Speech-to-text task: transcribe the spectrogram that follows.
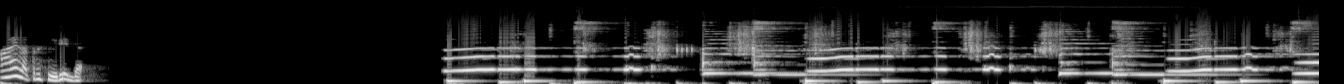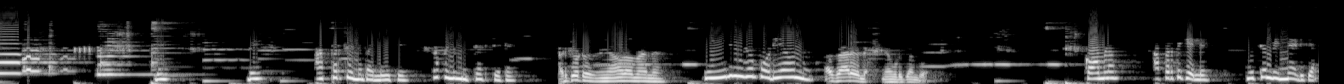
അയാൾ അത്ര ശരിയല്ല. അപ്പുറത്ത് നിന്ന് പല്ലേച്ച് ആ പെണ്ണ് മുറ്റടിച്ചോട്ടെ. അടിച്ചോട്ടെ ഞാൻ അവിടെ വന്നാ തന്നെ. നീര് മുഴുവൻ പൊടിയാവുന്നു. അത് സാരമില്ല ഞാൻ കുടിക്കാൻ പോവാം. കോമളം അപ്പുറത്തേക്കല്ലേ മുറ്റം പിന്നെ അടിക്കാം.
